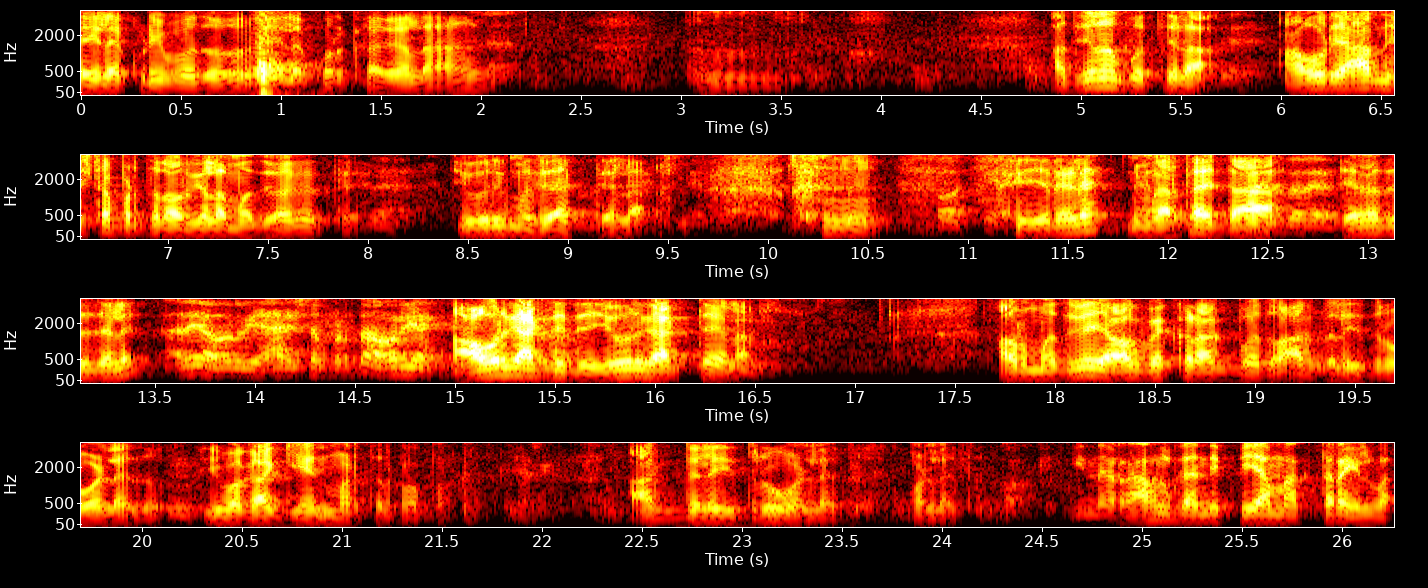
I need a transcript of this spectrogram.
ಡೈಲಾಗ್ ಕುಡಿಬೋದು? ಡೈಲಾಗ್ ವರ್ಕ್ ಆಗಲ್ಲ. ಅದೇನೋ ಗೊತ್ತಿಲ್ಲ. ಅವ್ರು ಯಾರನ್ನ ಇಷ್ಟಪಡ್ತಾರೋ ಅವ್ರಿಗೆಲ್ಲ ಮದುವೆ ಆಗುತ್ತೆ. ಇವ್ರಿಗೆ ಮದುವೆ ಆಗ್ತಿಲ್ಲ ಹ್ಞೂ ಏನು ಹೇಳಿ? ನಿಮ್ಗೆ ಅರ್ಥ ಆಯ್ತಾ? ಏನಂತಿದ್ದೇಳಿ ಅವ್ರಿಗೆ ಆಗ್ತಿದ್ದೆ ಇವ್ರಿಗೆ ಆಗ್ತಾ ಇಲ್ಲ. ಅವ್ರ ಮದುವೆ ಯಾವಾಗ ಬೇಕಾದ್ರೂ ಆಗ್ಬೋದು ಆಗ್ದಲೇ ಇದ್ರೂ ಒಳ್ಳೇದು. ಇವಾಗ ಆಗಿ ಏನು ಮಾಡ್ತಾರೆ ಪಾಪ? ಆಗ್ದಲೇ ಇದ್ರೂ ಒಳ್ಳೇದು ಒಳ್ಳೇದು. ಇನ್ನು ರಾಹುಲ್ ಗಾಂಧಿ ಪಿ ಎಂ ಆಗ್ತಾರ ಇಲ್ವಾ?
